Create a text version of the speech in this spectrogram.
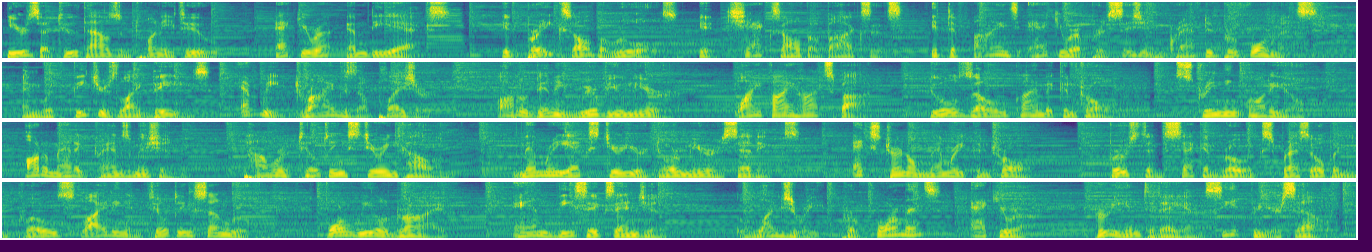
Here's a 2022 Acura MDX. It breaks all the rules. It checks all the boxes. It defines Acura precision crafted performance. And with features like these, every drive is a pleasure. Auto dimming rearview mirror, Wi-Fi hotspot, dual zone climate control, streaming audio, automatic transmission, power tilting steering column, memory exterior door mirror settings, external memory control, first and second row express open and close sliding and tilting sunroof, four-wheel drive, and V6 engine. Luxury, performance, Acura. Hurry in today and see it for yourself.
